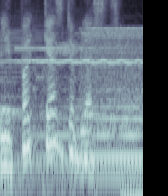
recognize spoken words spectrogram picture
les podcasts de Blast.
